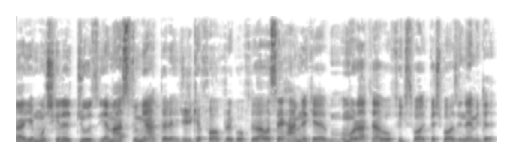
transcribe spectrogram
یه مشکل جزئی مصدومیت داره اینجوری که فاوره گفته و واسه همینه که مرتب و فیکس بهش بازی نمیده.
